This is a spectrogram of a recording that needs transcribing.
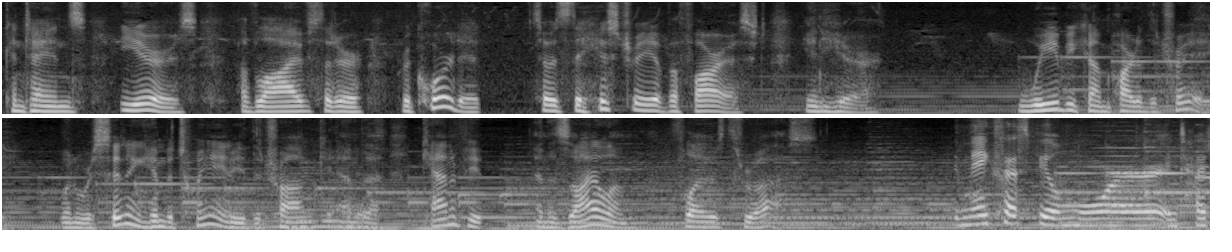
contains years of lives that are recorded. So it's the history of a forest in here we become part of the tree. When we're sitting in between the trunk and the canopy, and the xylem flows through us. It makes us feel more in touch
